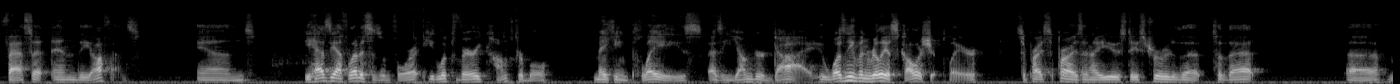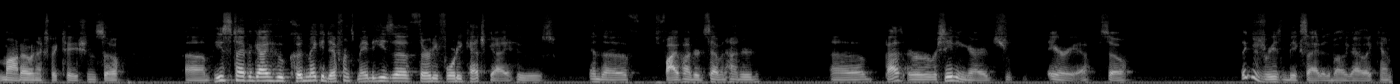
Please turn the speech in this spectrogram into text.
facet in the offense. And he has the athleticism for it. He looked very comfortable making plays as a younger guy who wasn't even really a scholarship player. Surprise, surprise! NIU stays true to the to that uh, motto and expectation. So um, he's the type of guy who could make a difference. Maybe he's a 30, 40 catch guy who's in the 500, 700 uh, pass or receiving yards area. So I think there's reason to be excited about a guy like him.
